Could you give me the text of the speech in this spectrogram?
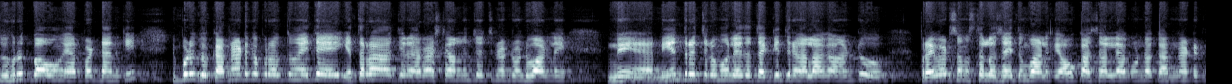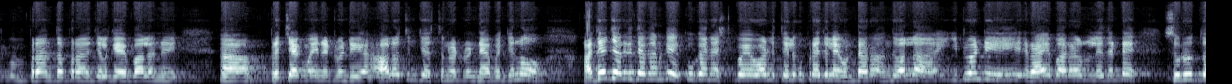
సుహృద్భావం ఏర్పడడానికి ఇప్పుడు కర్ణాటక ప్రభుత్వం అయితే ఇతర రాష్ట్రాల నుంచి వచ్చినటువంటి వాళ్ళని నియంత్రించడమో లేదా తగ్గించడం ఎలాగా అంటూ ప్రైవేట్ సంస్థల్లో సైతం వాళ్ళకి అవకాశాలు లేకుండా కర్ణాటక ప్రాంత ప్రజలకే ఇవ్వాలని ప్రత్యేకమైనటువంటి ఆలోచన చేస్తున్నటువంటి నేపథ్యంలో అదే జరిగితే కనుక ఎక్కువగా నష్టపోయే వాళ్ళు తెలుగు ప్రజలే ఉంటారు. అందువల్ల ఇటువంటి రాయబారాలు లేదంటే సుహృద్భ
